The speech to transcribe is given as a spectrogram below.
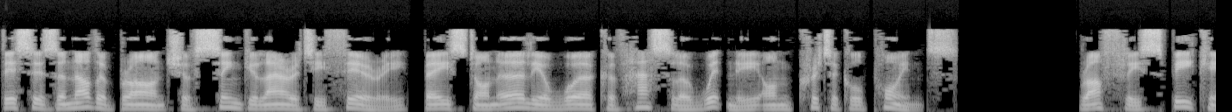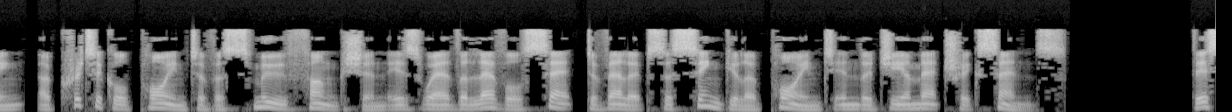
This is another branch of singularity theory, based on earlier work of Hassler-Whitney on critical points. Roughly speaking, a critical point of a smooth function is where the level set develops a singular point in the geometric sense. This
